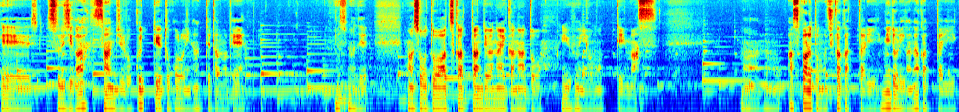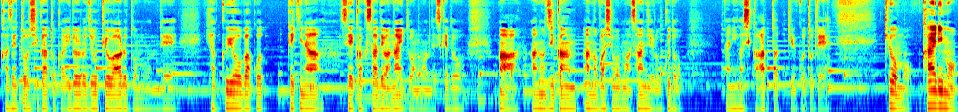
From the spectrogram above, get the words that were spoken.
えー、数字が36っていうところになってたのでですので、まあ、相当暑かったんではないかなというふうに思っています。まあ、あのアスファルトも近かったり緑がなかったり風通しがとかいろいろ状況はあると思うんで百葉箱的な正確さではないとは思うんですけどまああの時間あの場所はまあ36度何がしかあったっていうことで今日も帰りも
